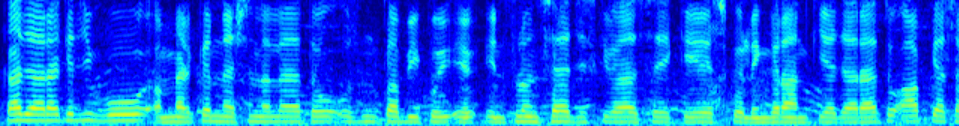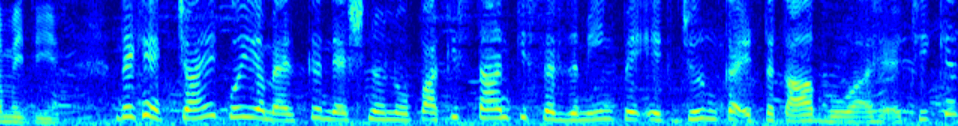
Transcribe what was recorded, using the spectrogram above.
कहा जा रहा है कि जी वो अमेरिकन नेशनल है तो उनका भी कोई इन्फ्लुएंस है जिसकी वजह से केस को लिंगरान किया जा रहा है। तो आप क्या समझती हैं? देखें चाहे कोई अमेरिकन नेशनल हो पाकिस्तान की सरजमीन पे एक जुर्म का इरतकब हुआ है ठीक है?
